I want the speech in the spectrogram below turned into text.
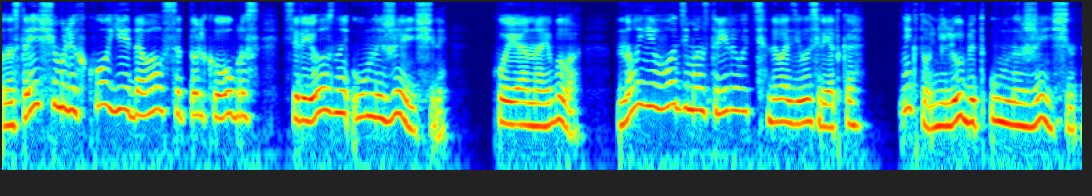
По-настоящему легко ей давался только образ серьезной умной женщины, коей она и была, но его демонстрировать доводилось редко. Никто не любит умных женщин,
